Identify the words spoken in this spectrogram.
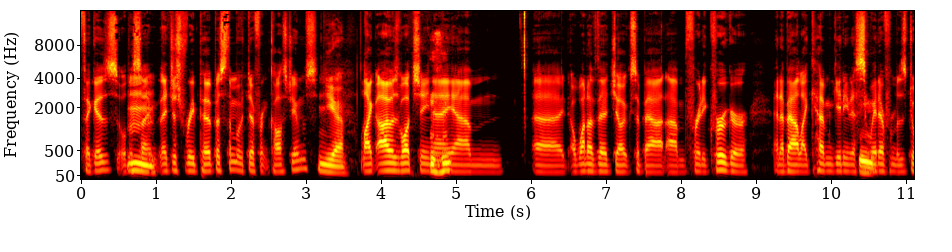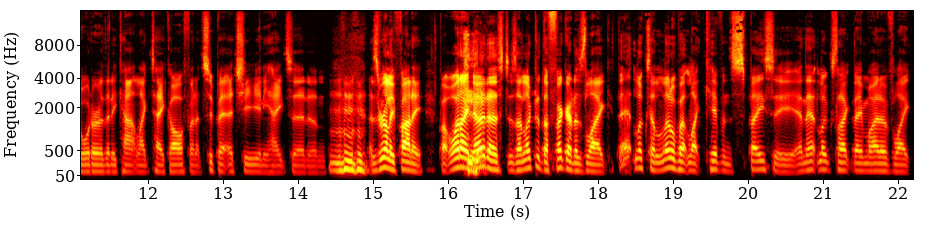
figures or the Mm. same. They just repurpose them with different costumes. Yeah. Like I was watching Mhm. a um uh one of their jokes about um Freddy Krueger and about like him getting a Mm. sweater from his daughter that he can't like take off and it's super itchy and he hates it and it's really funny. But what I noticed is I looked at the figure and was like, that looks a little bit like Kevin Spacey, and that looks like they might have like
